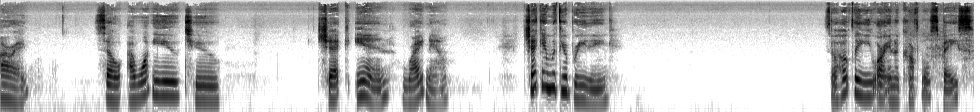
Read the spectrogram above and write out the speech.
All right. So, I want you to check in right now check in with your breathing. So, hopefully, you are in a comfortable space,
